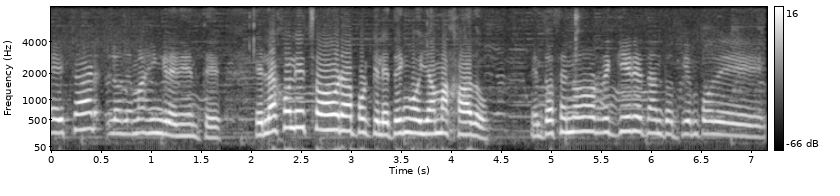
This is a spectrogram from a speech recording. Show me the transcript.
echar los demás ingredientes. El ajo le echo ahora porque le tengo ya majado, entonces no requiere tanto tiempo de,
